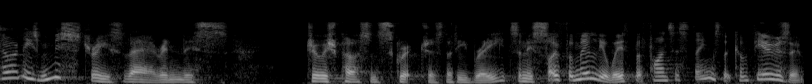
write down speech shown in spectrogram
There are these mysteries there in this Jewish person's scriptures that he reads and is so familiar with, but finds there's things that confuse him.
